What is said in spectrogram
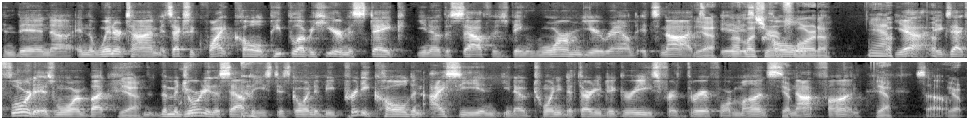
And then uh, in the wintertime, it's actually quite cold. People over here mistake, you know, the South as being warm year round. It's not. Yeah, It unless you're in. Florida. Yeah. Yeah, exact. Florida is warm, but Yeah. the majority of the southeast is going to be pretty cold and icy, and you know, twenty to thirty degrees for three or four months. Yep. Not fun. Yeah. So, Yep.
